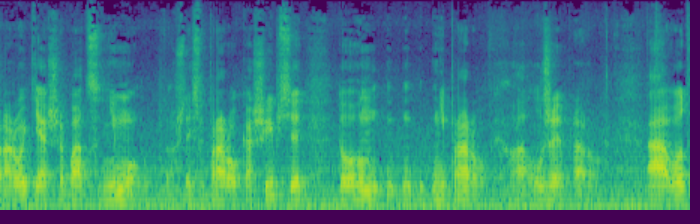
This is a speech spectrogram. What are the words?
пророки ошибаться не могут. Потому что если пророк ошибся, то он не пророк, а лжепророк. А вот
